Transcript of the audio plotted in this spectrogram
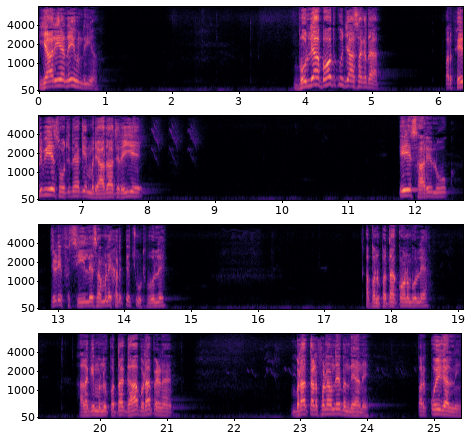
ਯਾਰੀਆਂ ਨਹੀਂ ਹੁੰਦੀਆਂ। ਬੋਲਿਆ ਬਹੁਤ ਕੁਝ ਜਾ ਸਕਦਾ। ਪਰ ਫਿਰ ਵੀ ਇਹ ਸੋਚਦੇ ਆ ਕਿ ਮਰਿਆਦਾ 'ਚ ਰਹੀਏ। ਇਹ ਸਾਰੇ ਲੋਕ ਜਿਹੜੇ ਫਸੀਲ ਦੇ ਸਾਹਮਣੇ ਖੜ ਕੇ ਝੂਠ ਬੋਲੇ। ਆਪਾਂ ਨੂੰ ਪਤਾ ਕੌਣ ਬੋਲਿਆ? ਹਾਲਾਂਕਿ ਮੈਨੂੰ ਪਤਾ ਗਾਹ ਬੜਾ ਪੈਣਾ ਹੈ। ਬੜਾ ਤੜਫਣਾ ਹੁੰਦੇ ਬੰਦਿਆਂ ਨੇ। ਪਰ ਕੋਈ ਗੱਲ ਨਹੀਂ।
